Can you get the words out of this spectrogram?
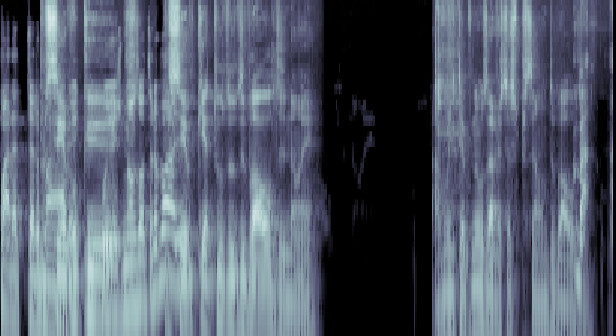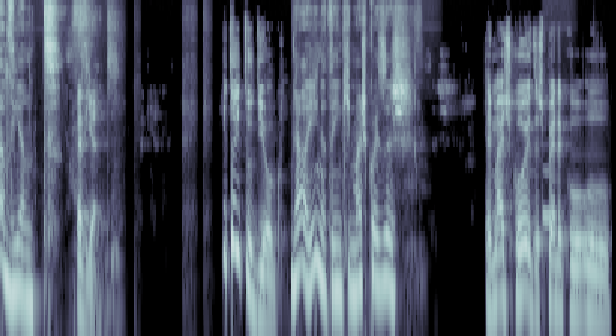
Para de te armar percebo que e põe as mãos ao trabalho. percebo que é tudo de balde, não é? Há muito tempo não usava esta expressão de balde. Bah, adiante. Adiante. Então e tu, Diogo? Ainda tem aqui mais coisas. Tem mais coisas? Espera que o, o,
